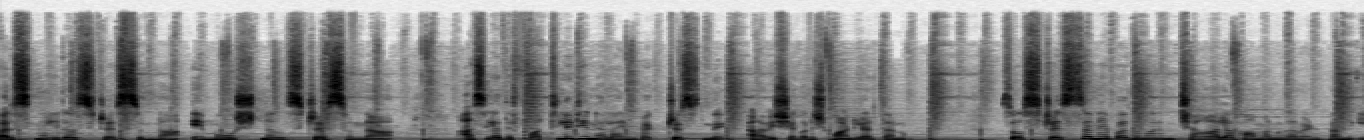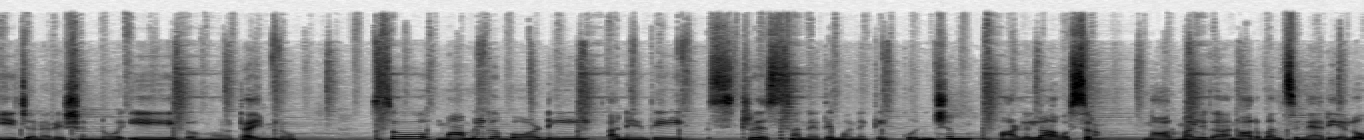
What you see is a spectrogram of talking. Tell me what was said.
పర్సనల్గా స్ట్రెస్ ఉన్నా ఎమోషనల్ స్ట్రెస్ ఉన్నా అసలు అది ఫర్టిలిటీని ఎలా ఇంపాక్ట్ చేస్తుంది? ఆ విషయం గురించి మాట్లాడతాను. సో స్ట్రెస్ అనే పదం మనం చాలా కామన్గా వింటున్నాం ఈ జనరేషన్లో ఈ టైంలో సో మామూలుగా బాడీ అనేది స్ట్రెస్ అనేది మనకి కొంచెం వాళ్ళలో అవసరం. నార్మల్గా నార్మల్ సినారియాలో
